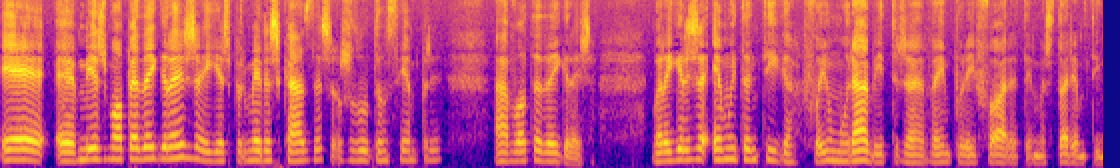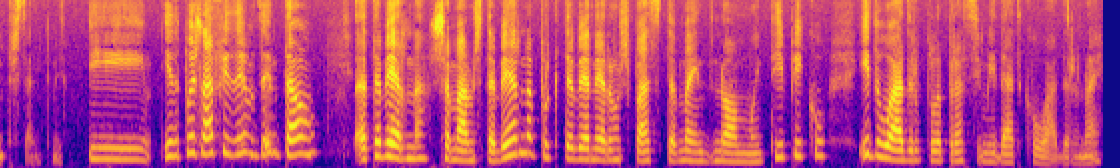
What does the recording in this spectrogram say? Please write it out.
é, é mesmo ao pé da igreja e as primeiras casas resultam sempre à volta da igreja. Agora, a igreja é muito antiga, foi um murábito, já vem por aí fora, tem uma história muito interessante. E, e depois lá fizemos então a taberna. Chamámos taberna porque taberna era um espaço também de nome muito típico e do adro pela proximidade com o adro, não é?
